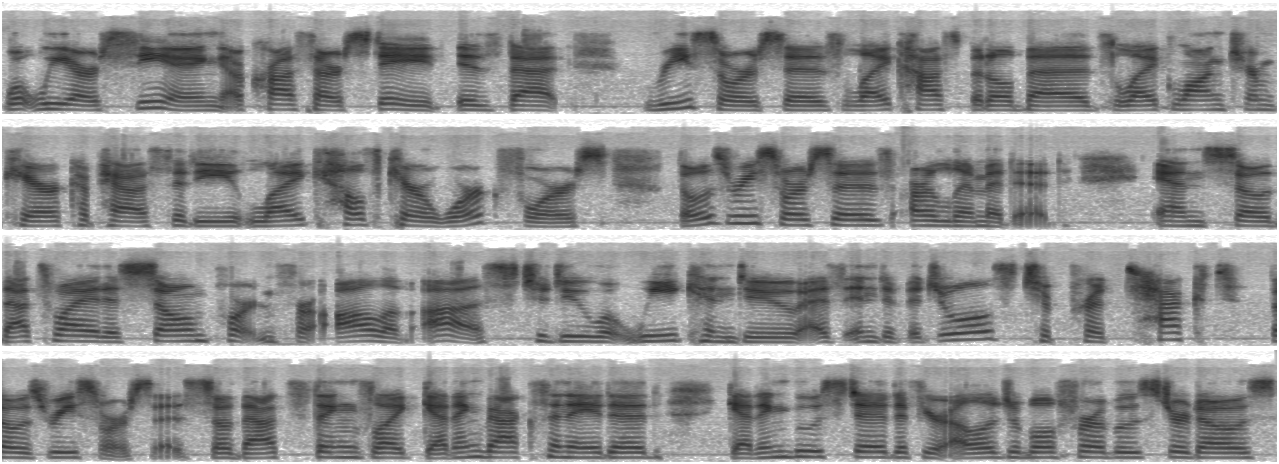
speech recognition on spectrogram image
What we are seeing across our state is that resources like hospital beds, like long term care capacity, like healthcare workforce, those resources are limited. And so that's why it is so important for all of us to do what we can do as individuals to protect those resources. So that's things like getting vaccinated, getting boosted if you're eligible for a booster dose,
